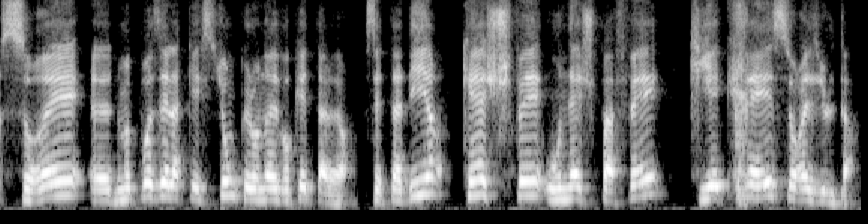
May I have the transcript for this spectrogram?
serait euh, de me poser la question que l'on a évoquée tout à l'heure, c'est-à-dire qu'ai-je fait ou n'ai-je pas fait qui ait créé ce résultat?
